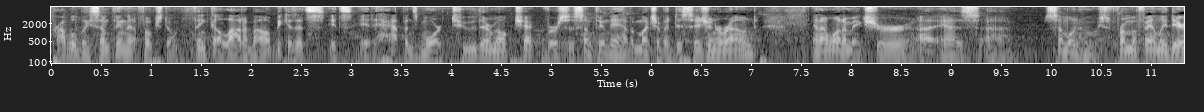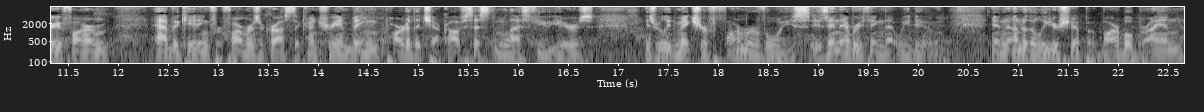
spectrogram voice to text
probably something that folks don't think a lot about because it's it's it happens more to their milk check versus something they have a much of a decision around. And I want to make sure, uh, as uh, someone who's from a family dairy farm, advocating for farmers across the country and being part of the checkoff system the last few years, is really to make sure farmer voice is in everything that we do. And under the leadership of Barb O'Brien,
